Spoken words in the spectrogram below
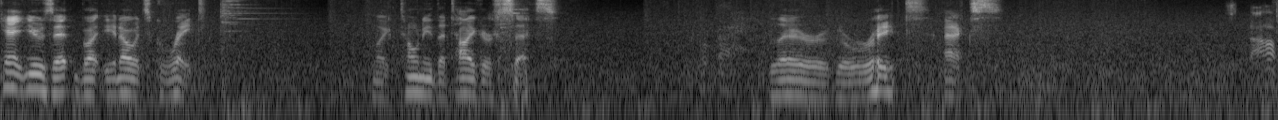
Can't use it, but you know it's great. Like Tony the Tiger says. They're great axe. Stop.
